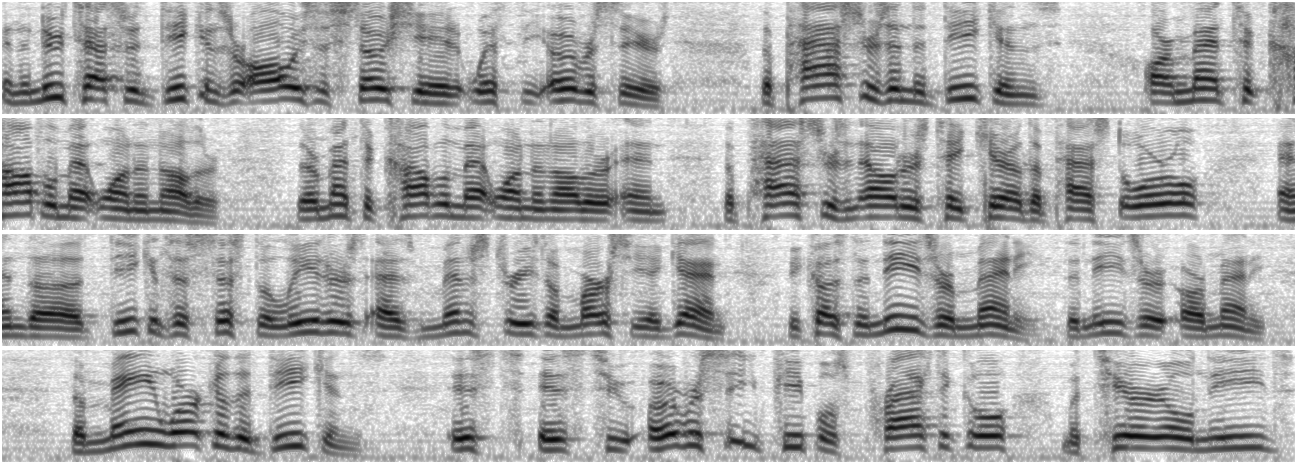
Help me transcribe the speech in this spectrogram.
in the New Testament, deacons are always associated with the overseers. The pastors and the deacons are meant to complement one another. They're meant to complement one another, and the pastors and elders take care of the pastoral, and the deacons assist the leaders as ministries of mercy again, because the needs are many. The needs are, are many. The main work of the deacons is, is to oversee people's practical, material needs.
